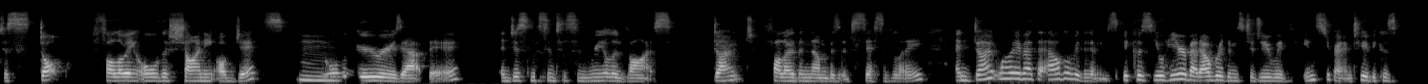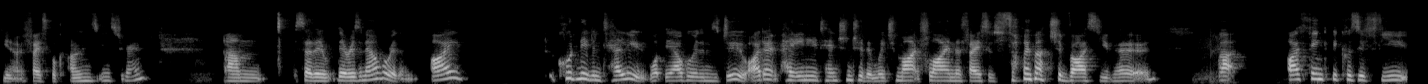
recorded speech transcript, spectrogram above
to stop following all the shiny objects, mm. all the gurus out there, and just listen to some real advice. Don't follow the numbers obsessively, and don't worry about the algorithms because you'll hear about algorithms to do with Instagram too, because you know Facebook owns Instagram. Um, so there, there is an algorithm. I couldn't even tell you what the algorithms do. I don't pay any attention to them, which might fly in the face of so much advice you've heard. But I think because if you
